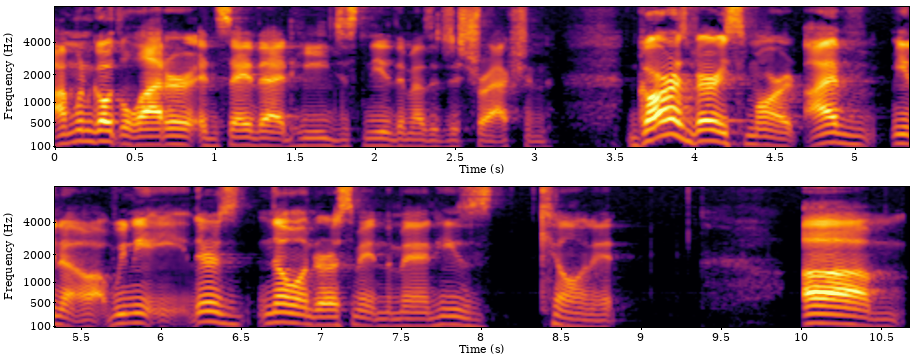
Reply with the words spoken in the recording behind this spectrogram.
I'm gonna go with the latter and say that he just needed them as a distraction. Gaara is very smart. I've, you know, we need. There's no underestimating the man. He's killing it. Um,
